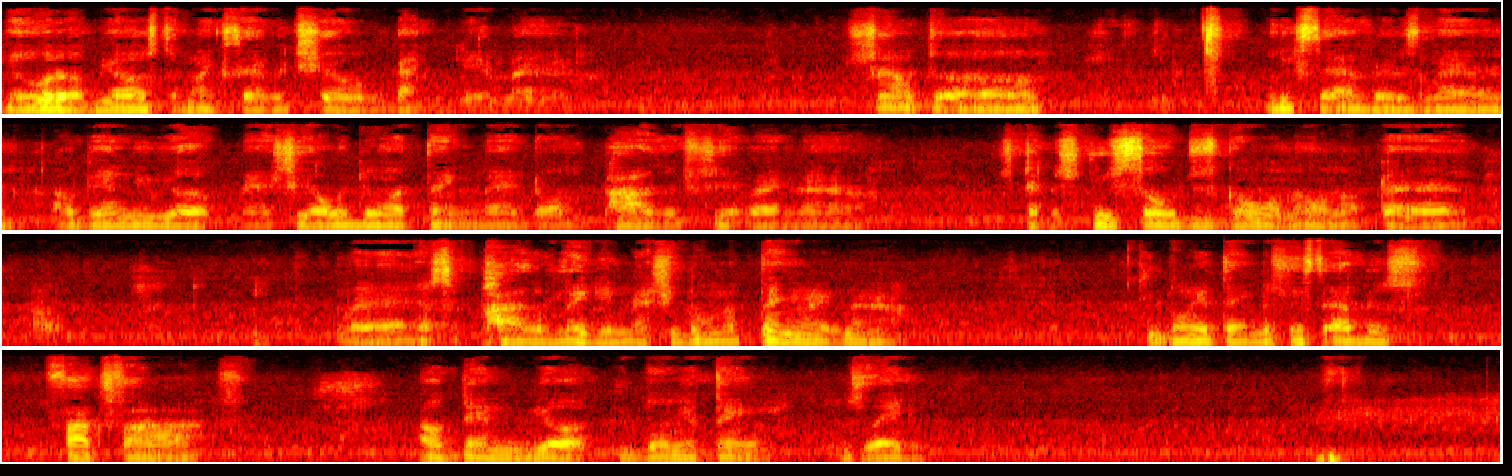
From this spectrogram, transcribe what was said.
Yo, what up, y'all? It's the Mike Savage Show. Back again, man. Shout out to uh, Lisa Evers, man, out there in New York, man. She always doing her thing, man, doing positive shit right now. She got the street soldiers going on up there. Man, that's a positive lady, man. She doing her thing right now. Keep doing your thing, Miss Lisa Evers. Fox 5, out there in New York. Keep doing your thing, Miss Lady.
